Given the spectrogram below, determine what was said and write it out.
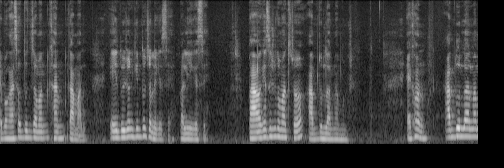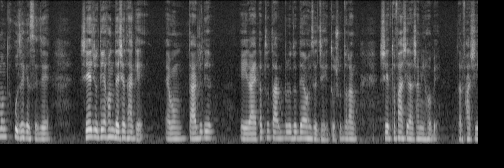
এবং আসাদুজ্জামান খান কামাল, এই দুজন কিন্তু চলে গেছে, পালিয়ে গেছে। পাওয়া গেছে শুধুমাত্র আবদুল্লাহ আল মামুন এখন আবদুল্লাহ মামুন তো বুঝে গেছে যে সে যদি এখন দেশে থাকে এবং তার যদি এই রায়টা তো তার বিরুদ্ধে দেওয়া হয়েছে যেহেতু, সুতরাং সে তো ফাঁসির আসামি হবে, তার ফাঁসি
